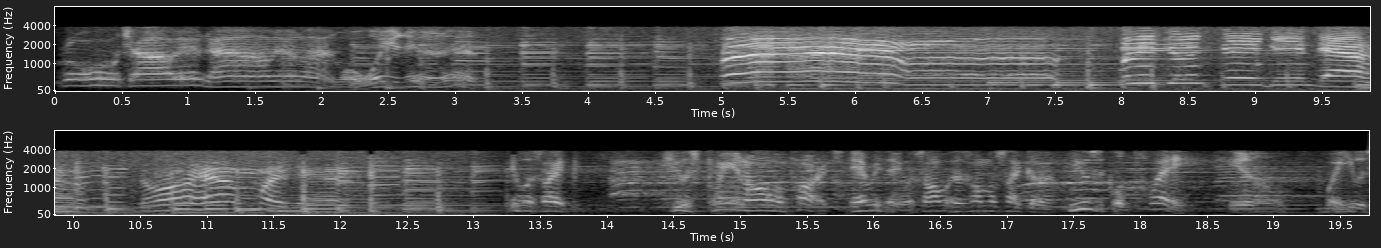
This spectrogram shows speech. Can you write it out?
Roll Charlie down the line. Well, what are you doing then? Oh, when children taken down. Lord have mercy. It was like he was playing all the parts, everything. It was, all, it was almost like a musical play, you know, where he was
